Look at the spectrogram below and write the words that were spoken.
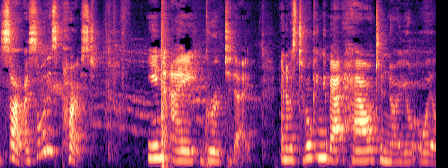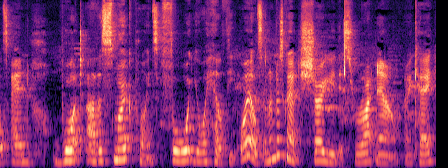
So I saw this post in a group today and it was talking about how to know your oils and what are the smoke points for your healthy oils. And I'm just going to show you this right now, okay?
